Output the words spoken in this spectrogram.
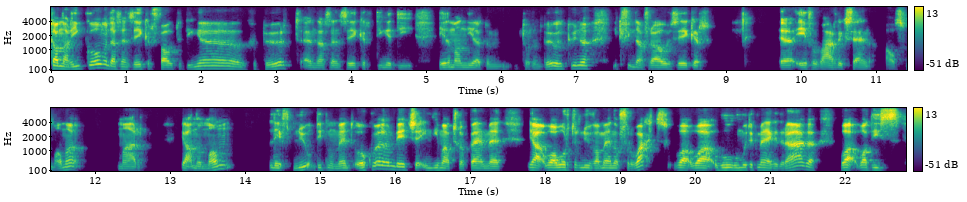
kan daarin komen. Daar zijn zeker foute dingen gebeurd. En daar zijn zeker dingen die helemaal niet uit een, door een beugel kunnen. Ik vind dat vrouwen zeker uh, evenwaardig zijn als mannen. Maar ja, een man leeft nu op dit moment ook wel een beetje in die maatschappij met, ja, wat wordt er nu van mij nog verwacht? Wat, wat, hoe, moet ik mij gedragen? Wat, wat, is,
